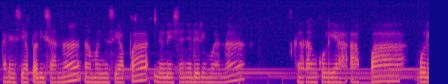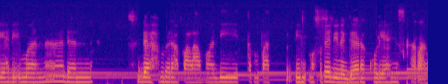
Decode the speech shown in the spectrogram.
Ada siapa di sana? Namanya siapa? Indonesianya dari mana? Sekarang kuliah apa? Kuliah di mana? Dan sudah berapa lama di tempat, di, maksudnya di negara kuliahnya sekarang?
